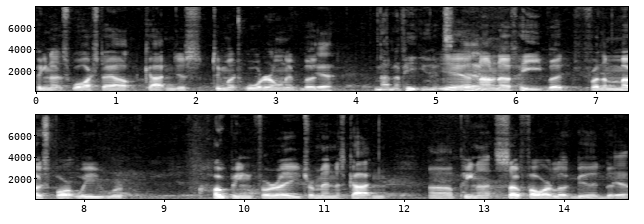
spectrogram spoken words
peanuts washed out, cotton just too much water on it, but Yeah. Not enough heat units. Yeah, Yeah. not enough heat, but for the most part, we were hoping for a tremendous cotton. Uh, peanuts so far look good, but Yeah.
